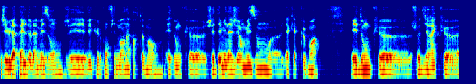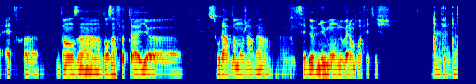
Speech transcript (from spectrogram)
j'ai eu l'appel de la maison. J'ai vécu le confinement en appartement et donc euh, j'ai déménagé en maison euh, il y a quelques mois. Et donc, euh, je dirais que être euh, dans un, dans un fauteuil euh, sous l'arbre dans mon jardin, c'est devenu mon nouvel endroit fétiche. Un peu, Euh, un voilà.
